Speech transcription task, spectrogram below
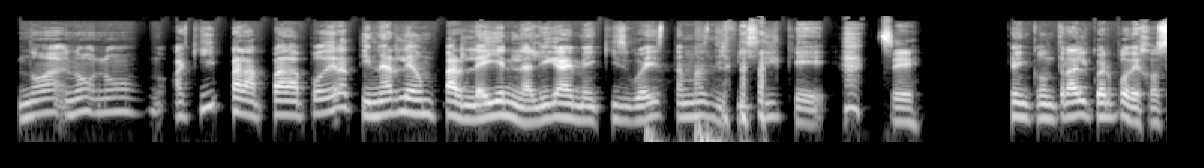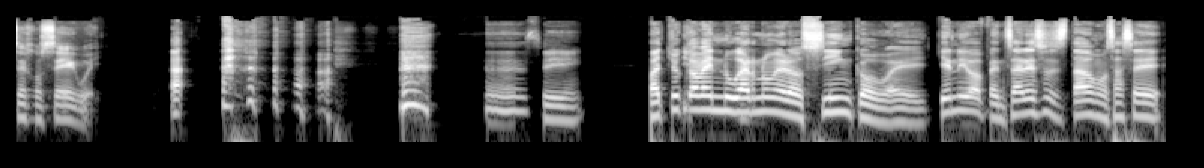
no, no, no. no. Aquí para, para poder atinarle a un parlay en la Liga MX, güey, está más difícil que, Sí. que encontrar el cuerpo de José José, güey. Eh, sí. Pachuca va en lugar número 5, güey. ¿Quién iba a pensar eso? Estábamos hace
